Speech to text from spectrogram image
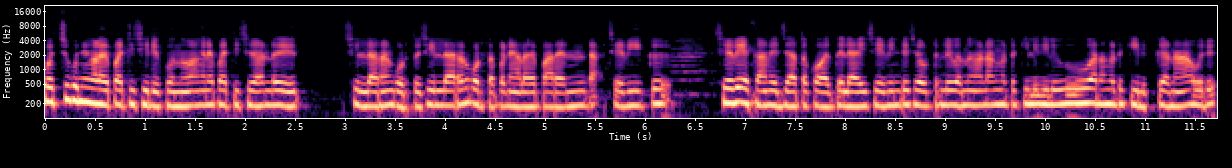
കൊച്ചു കുഞ്ഞുങ്ങളെ പറ്റിച്ചിരിക്കുന്നു അങ്ങനെ പറ്റിച്ചുകൊണ്ട് ചില്ലറൻ കൊടുത്തു. ചില്ലറൻ കൊടുത്തപ്പോൾ ഞങ്ങളെ പറയണ്ട ചെവിക്ക് ചെവി വെക്കാൻ വെച്ചാത്ത കോലത്തിലായി. ചെവിന്റെ ചുവട്ടിൽ വന്ന് അങ്ങോട്ട് കിലു കിലു അങ്ങോട്ട് കിലുക്കണം. ആ ഒരു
